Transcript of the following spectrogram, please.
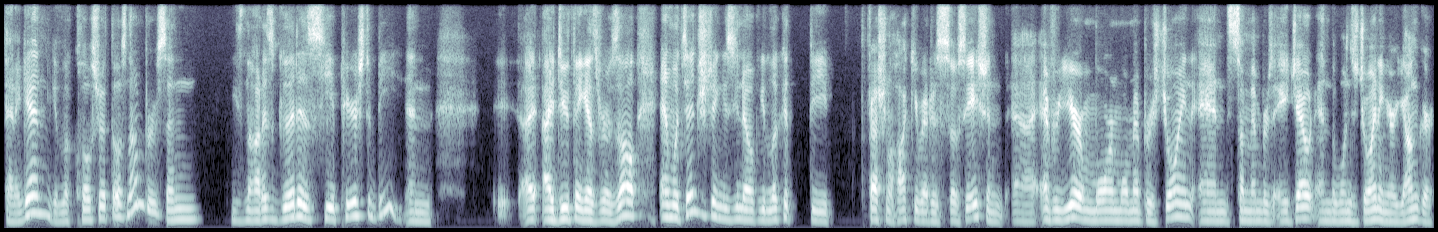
then again, you look closer at those numbers, and he's not as good as he appears to be. And I, I do think as a result, and what's interesting is you know if you look at the Professional Hockey Writers Association, uh, every year more and more members join, and some members age out, and the ones joining are younger.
